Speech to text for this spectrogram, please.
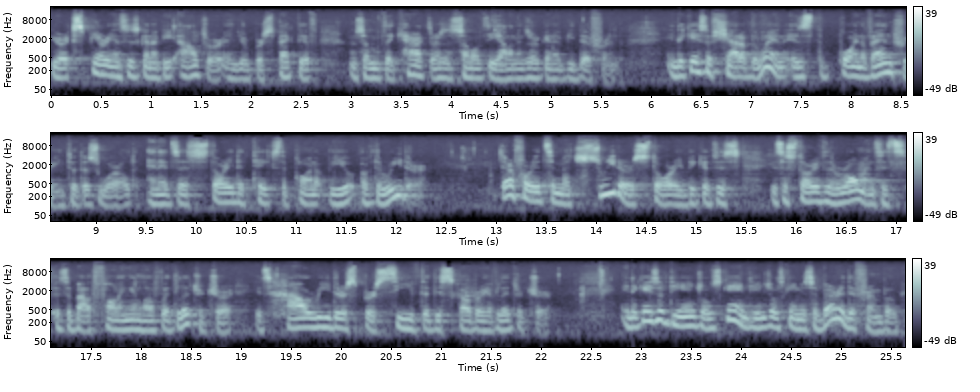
your experience is going to be altered and your perspective and some of the characters and some of the elements are going to be different. In the case of Shadow of the Wind, is the point of entry into this world, and it's a story that takes the point of view of the reader. Therefore, it's a much sweeter story because it's, it's a story of the romance. It's, it's about falling in love with literature. It's how readers perceive the discovery of literature. In the case of The Angel's Game, The Angel's Game is a very different book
